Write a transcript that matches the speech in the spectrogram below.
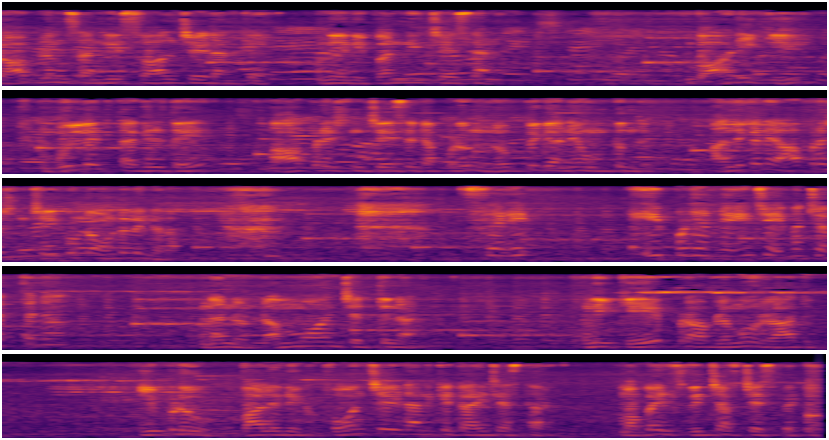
ప్రాబ్లమ్స్ అన్ని సాల్వ్ చేయడానికి నేను ఇవన్నీ చేశాను. బాడీకి బుల్లెట్ తగిలితే ఆపరేషన్ చేసేటప్పుడు నొప్పిగానే ఉంటుంది. అందుకని ఆపరేషన్ చేయకుండా ఉండలేం కదా. సరే ఇప్పుడు నన్ను ఏం చేయమని చెప్తున్నావు? నన్ను నమ్ము అని చెప్తున్నాను. నీకే ప్రాబ్లము రాదు. ఇప్పుడు వాళ్ళు నీకు ఫోన్ చేయడానికి ట్రై చేస్తారు. మొబైల్ స్విచ్ ఆఫ్ చేసి పెట్టు.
